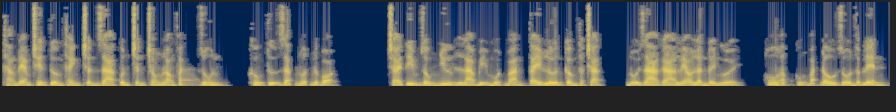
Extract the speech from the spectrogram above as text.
thẳng đem trên tường thành trần ra quân chấn trong lòng phát run, không tự giác nuốt nước bọt. Trái tim giống như là bị một bàn tay lớn cầm thật chặt, nổi da gà leo lần đầy người, hô hấp cũng bắt đầu dồn dập lên,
